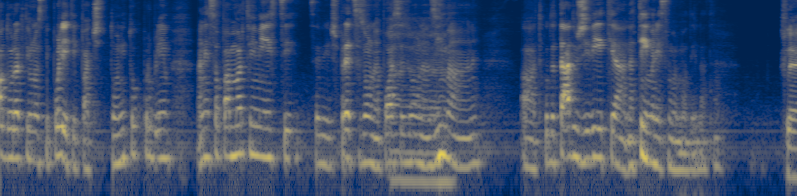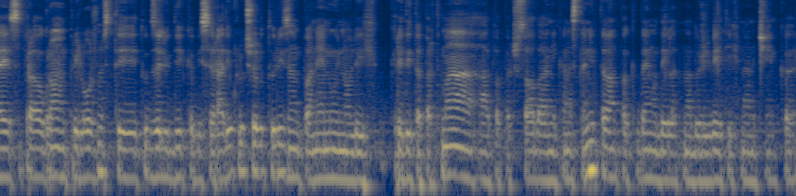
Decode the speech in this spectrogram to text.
outdoor aktivnosti, poleti pač to ni toliko problem, a ne so pa mrtvi meseci, se veš, predsezona, posezona, ja, ja, ja. zima. A, tako da ta doživetja na tem res moramo delati. Klej je pravi ogromno priložnosti tudi za ljudi, ki bi se radi vključili v turizem, pa ne nujno jih kredit apartma ali pa pač soba, neka nastanitev, ampak da jim delati na doživetjih na nečem. Kar...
